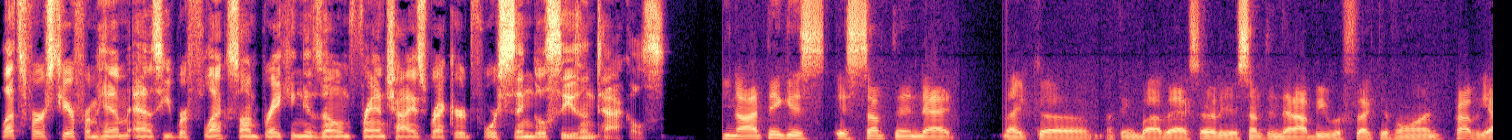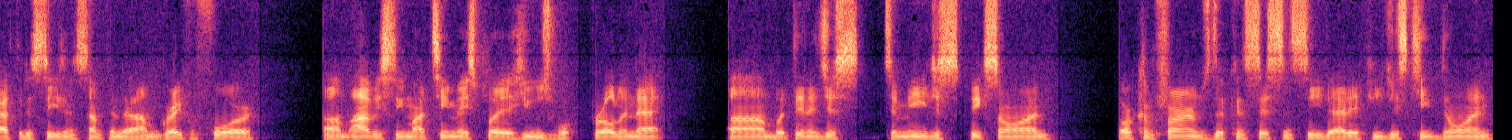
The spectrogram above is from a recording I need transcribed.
Let's first hear from him as he reflects on breaking his own franchise record for single season tackles. You know, I think it's it's something that like uh, I think Bob asked earlier, something that I'll be reflective on probably after the season, something that I'm grateful for um, obviously, my teammates play a huge role in that. Um, but then it just, to me, just speaks on or confirms the consistency that if you just keep doing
